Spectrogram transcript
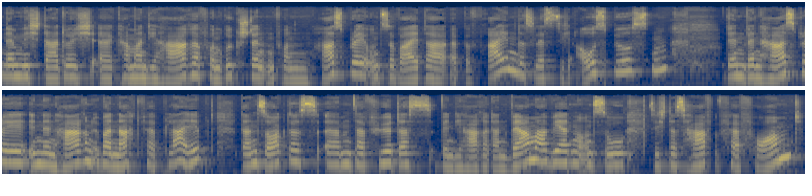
Nämlich dadurch äh, kann man die Haare von Rückständen von Haarspray und so weiter äh, befreien. Das lässt sich ausbürsten. Denn wenn Haarspray in den Haaren über Nacht verbleibt, dann sorgt das ähm, dafür, dass, wenn die Haare dann wärmer werden und so, sich das Haar verformt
